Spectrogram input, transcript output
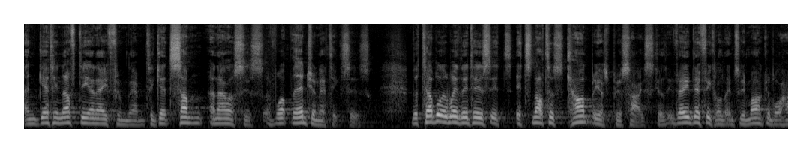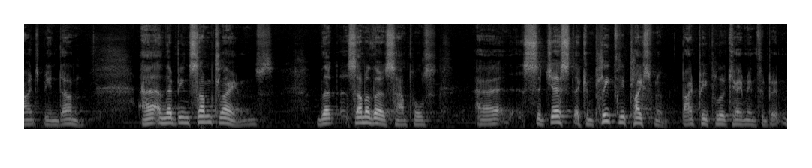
and get enough DNA from them to get some analysis of what their genetics is. The trouble with it is it's, it's not as, can't be as precise because it's very difficult. It's remarkable how it's been done. Uh, and there have been some claims that some of those samples uh, suggest a complete replacement by people who came into Britain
